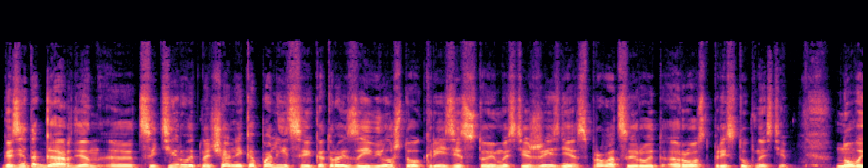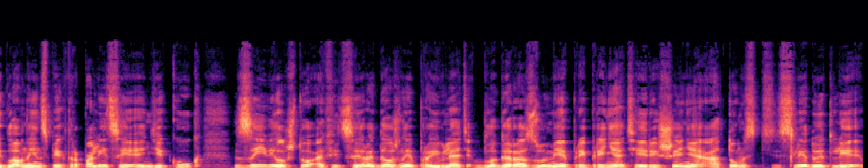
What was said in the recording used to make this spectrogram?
Газета «Гардиан» э, цитирует начальника полиции, который заявил, что кризис стоимости жизни спровоцирует рост преступности. Новый главный инспектор полиции Энди Кук заявил, что офицеры должны проявлять благоразумие при принятии решения о том, следует ли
